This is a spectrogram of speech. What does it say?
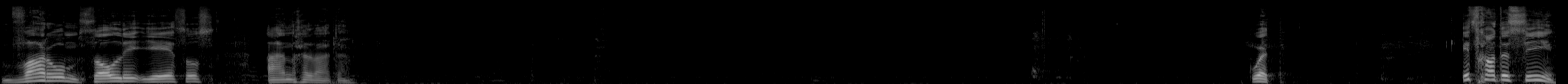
Warum soll ich Jesus ähnlicher werden? Gut. Jetzt kann das sein,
